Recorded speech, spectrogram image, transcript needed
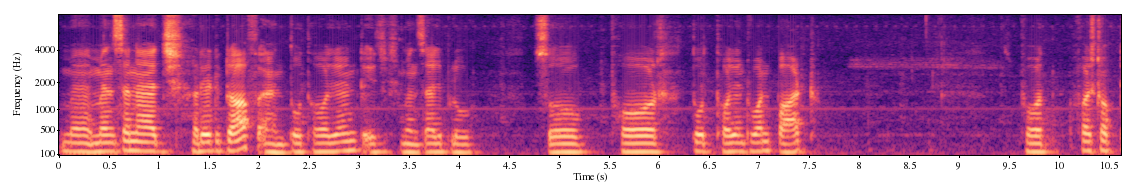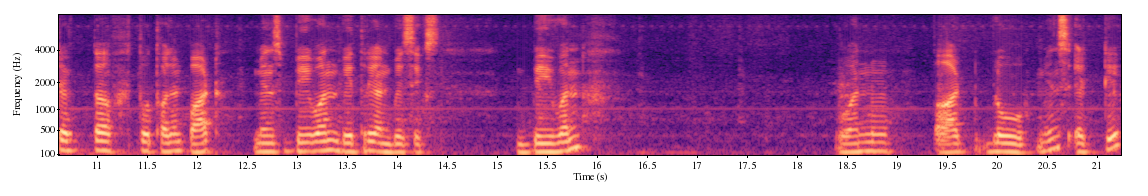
mentioned as red graph and 2000 is mentioned as blue. So for 2001 part for first object the 2000 part means b1 b3 and b6 b1 one part blue means 80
